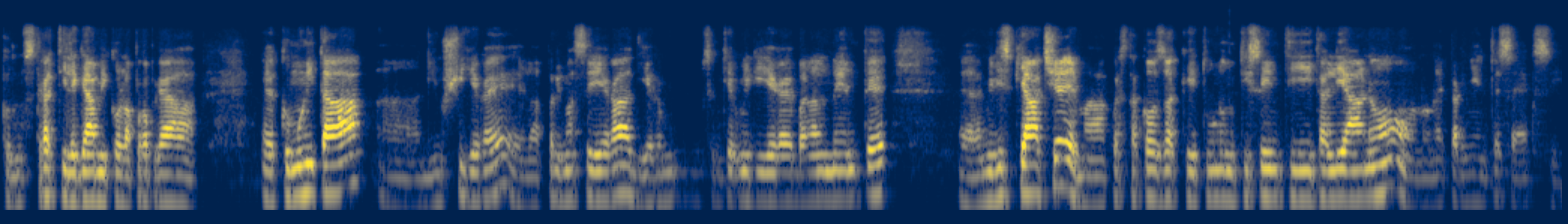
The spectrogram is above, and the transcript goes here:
con stretti legami con la propria eh, comunità, eh, di uscire la prima sera dire- sentirmi dire banalmente eh, mi dispiace, ma questa cosa che tu non ti senti italiano non è per niente sexy.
